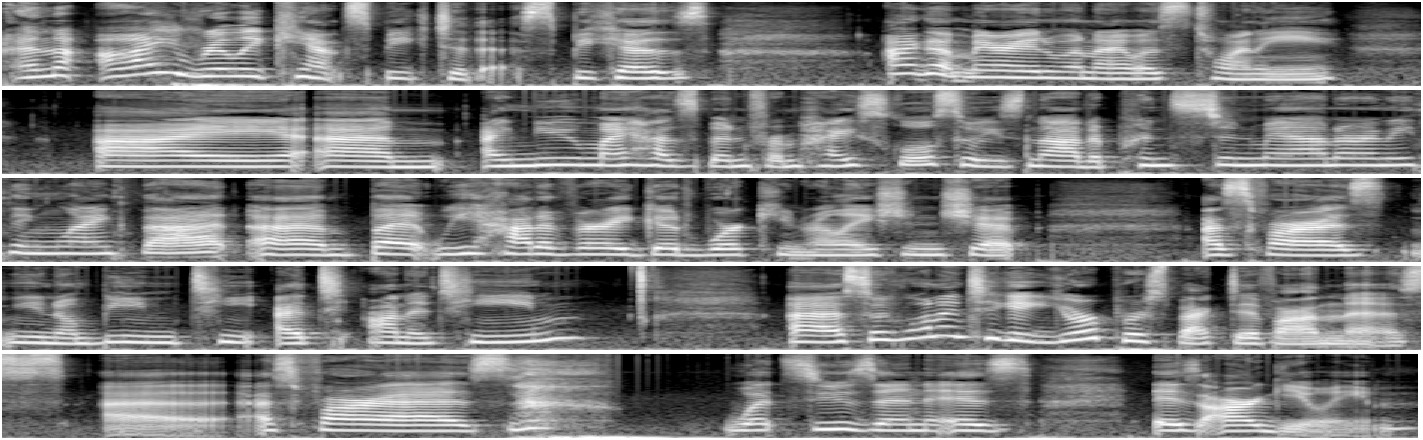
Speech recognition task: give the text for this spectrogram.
and I really can't speak to this because I got married when I was 20. I um, I knew my husband from high school, so he's not a Princeton man or anything like that. Um, but we had a very good working relationship as far as you know being te- a t- on a team. Uh, so I wanted to get your perspective on this, uh, as far as what Susan is is arguing.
